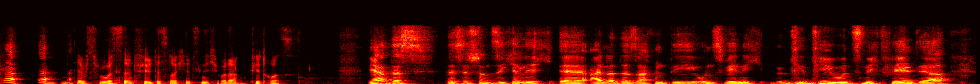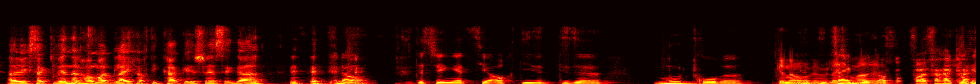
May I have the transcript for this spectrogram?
Selbstbewusstsein fehlt es euch jetzt nicht, oder, Petrus? Ja, das, das ist schon sicherlich äh, einer der Sachen, die uns wenig, die, die uns nicht fehlt, ja. Aber wie gesagt, wenn, dann hauen wir gleich auf die Kacke, ist scheißegal. Genau. Deswegen jetzt hier auch diese, diese Mutprobe. Genau, wenn Die wir gleich zeigen mal. wird, ob- Wolfgang hat gerade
